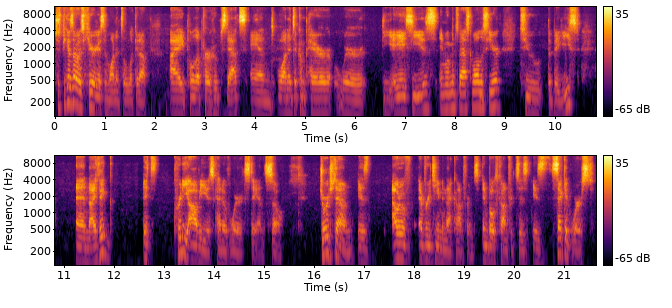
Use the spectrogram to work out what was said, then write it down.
just because I was curious and wanted to look it up, I pulled up her hoop stats and wanted to compare where the AAC is in women's basketball this year to the Big East. And I think it's pretty obvious kind of where it stands. So Georgetown is out of every team in that conference, in both conferences, is second worst,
